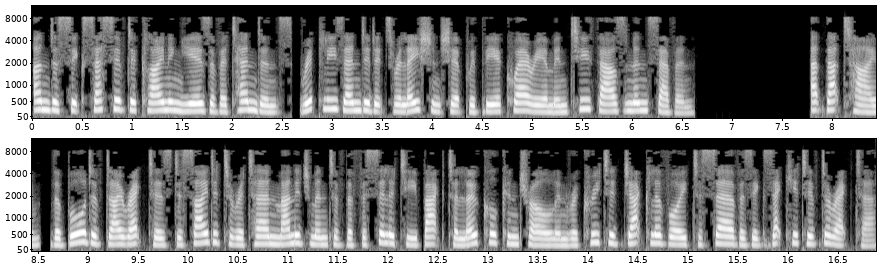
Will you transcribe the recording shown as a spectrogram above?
Under successive declining years of attendance, Ripley's ended its relationship with the aquarium in 2007. At that time, the board of directors decided to return management of the facility back to local control and recruited Jack Lavoie to serve as executive director.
